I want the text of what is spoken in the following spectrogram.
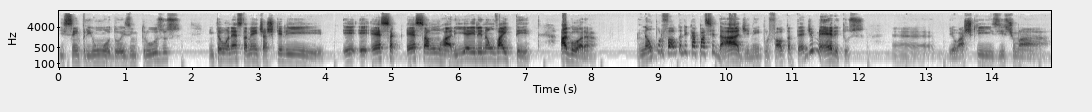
e sempre um ou dois intrusos. Então, honestamente, acho que ele essa essa honraria ele não vai ter. Agora, não por falta de capacidade, nem por falta até de méritos. É, eu acho que existe uma,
